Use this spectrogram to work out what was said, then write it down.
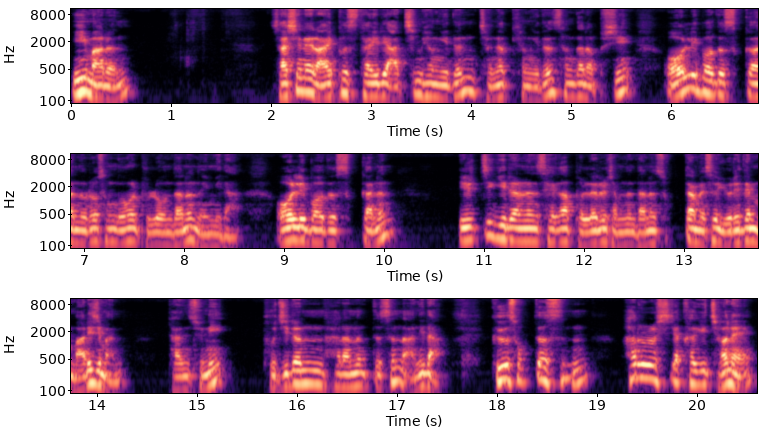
이 말은 자신의 라이프 스타일이 아침형이든 저녁형이든 상관없이 얼리버드 습관으로 성공을 불러온다는 의미다. 얼리버드 습관은 일찍 일어나는 새가 벌레를 잡는다는 속담에서 유래된 말이지만 단순히 부지런하라는 뜻은 아니다. 그 속뜻은 하루를 시작하기 전에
